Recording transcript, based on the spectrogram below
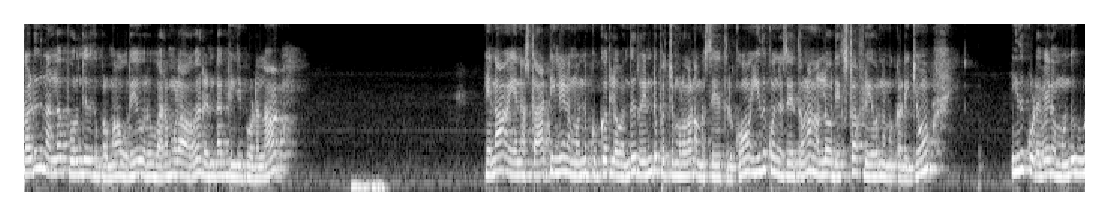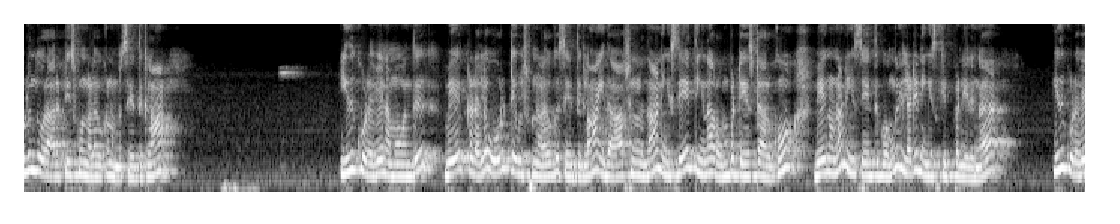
கடுகு நல்லா பொரிஞ்சதுக்கப்புறமா ஒரே ஒரு வரமிளகாவை ரெண்டாக கிள்ளி போடலாம். ஏன்னா ஏன்னா ஸ்டார்டிங்லேயே நம்ம வந்து குக்கரில் வந்து ரெண்டு பச்சை மிளகா நம்ம சேர்த்துருக்கோம். இது கொஞ்சம் சேர்த்தோம்னா நல்ல ஒரு எக்ஸ்ட்ரா ஃப்ளேவர் நமக்கு கிடைக்கும். இது கூடவே நம்ம வந்து உளுந்து ஒரு அரை டீஸ்பூன் அளவுக்கு நம்ம சேர்த்துக்கலாம். இது கூடவே நம்ம வந்து வேர்க்கடலை ஒரு டேபிள் ஸ்பூன் அளவுக்கு சேர்த்துக்கலாம். இது ஆப்ஷனல் தான். நீங்கள் சேர்த்திங்கன்னா ரொம்ப டேஸ்ட்டாக இருக்கும். வேணும்னா நீங்கள் சேர்த்துக்கோங்க. இல்லாட்டி நீங்கள் ஸ்கிப் பண்ணிடுங்க. இது கூடவே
